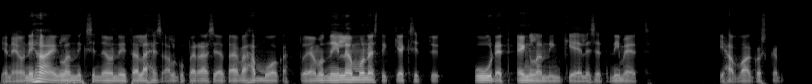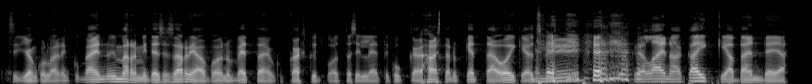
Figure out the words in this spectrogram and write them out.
ja ne on ihan englanniksi, ne on niitä lähes alkuperäisiä tai vähän muokattuja, mutta niille on monesti keksitty uudet englanninkieliset nimet ihan vaan, koska jonkunlainen, mä en ymmärrä, miten se sarja on voinut vetää joku 20 vuotta silleen, että kukaan ei haastanut ketään oikeuteen. Niin. ne lainaa kaikkia bändejä,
